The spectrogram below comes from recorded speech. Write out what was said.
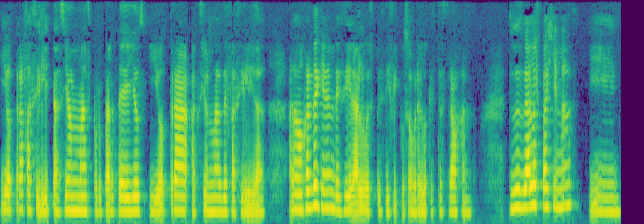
y otra facilitación más por parte de ellos y otra acción más de facilidad. A lo mejor te quieren decir algo específico sobre lo que estás trabajando. Entonces ve a las páginas y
